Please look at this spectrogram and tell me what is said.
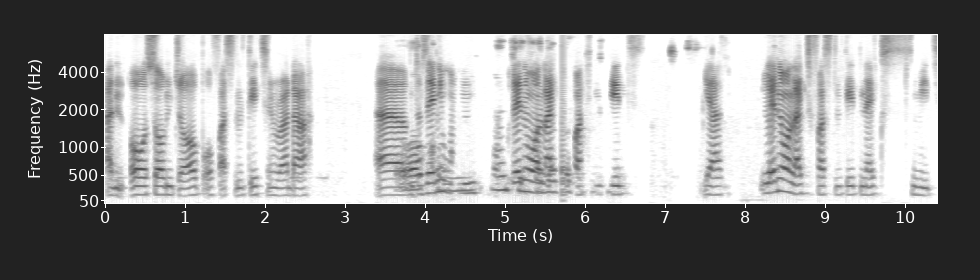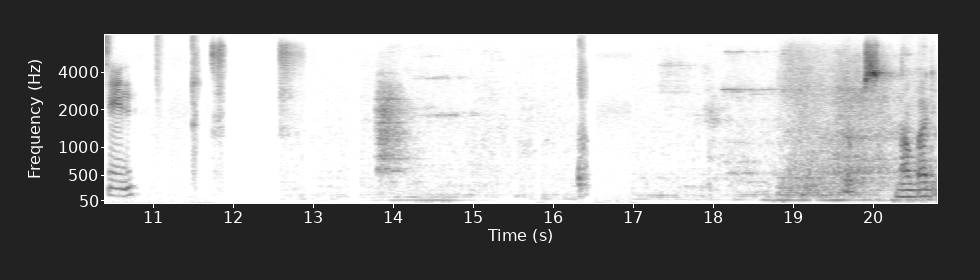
an awesome job of facilitating rather. Um, does anyone would anyone like to facilitate? Yeah, would anyone like to facilitate next meeting? Oops, nobody.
